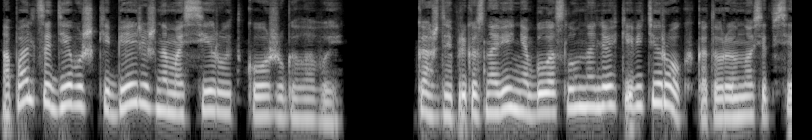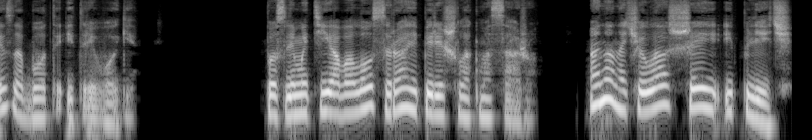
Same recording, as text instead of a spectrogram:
а пальцы девушки бережно массируют кожу головы. Каждое прикосновение было словно легкий ветерок, который уносит все заботы и тревоги. После мытья волос Рая перешла к массажу. Она начала с шеи и плеч,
